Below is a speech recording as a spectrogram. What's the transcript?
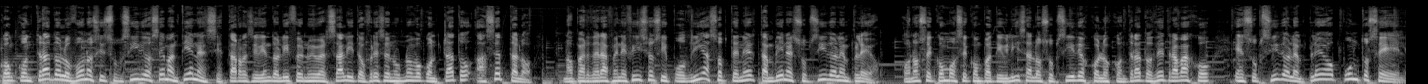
Con contrato los bonos y subsidios se mantienen. Si estás recibiendo el IFE universal y te ofrecen un nuevo contrato, acéptalo. No perderás beneficios y podrías obtener también el subsidio al empleo. Conoce cómo se compatibilizan los subsidios con los contratos de trabajo en subsidioalempleo.cl.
